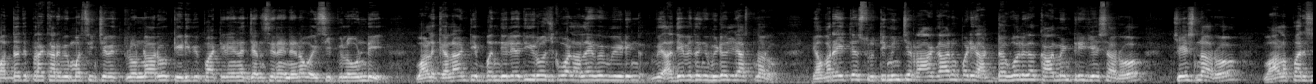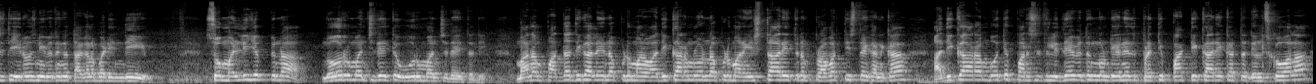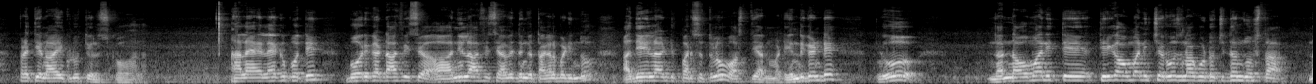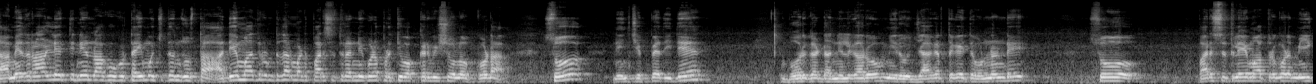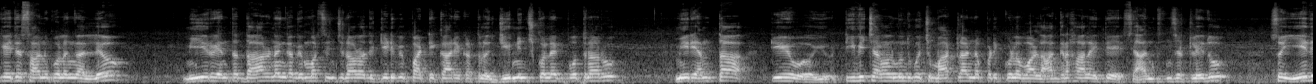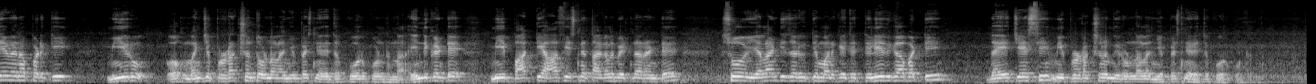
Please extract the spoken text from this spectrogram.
పద్ధతి ప్రకారం విమర్శించే వ్యక్తులు ఉన్నారు. టీడీపీ పార్టీనైనా జనసేనైనా వైసీపీలో ఉండి వాళ్ళకి ఎలాంటి ఇబ్బంది లేదు. ఈ రోజుకి వాళ్ళు అలాగే వీడింగ్ అదే విధంగా వీడియోలు చేస్తున్నారు. ఎవరైతే శృతి మించి రాగాను పడి అడ్డగోలుగా కామెంటరీ చేశారో చేసినారో వాళ్ళ పరిస్థితి ఈ రోజున ఈ విధంగా తగలబడింది. సో మళ్ళీ చెప్తున్నా నోరు మంచిదైతే ఊరు మంచిదవుతుంది మనం పద్ధతిగా లేనప్పుడు మనం అధికారంలో ఉన్నప్పుడు మన ఇష్టారీతిని ప్రవర్తిస్తే కనుక అధికారం పోతే పరిస్థితులు ఇదే విధంగా ఉంటాయి అనేది ప్రతి పార్టీ కార్యకర్త తెలుసుకోవాలా? ప్రతి నాయకుడు తెలుసుకోవాలా? అలా లేకపోతే బోరిగడ్డ ఆఫీస్ అనిల్ ఆఫీస్ ఏ విధంగా తగలబడిందో అదేలాంటి పరిస్థితులు వస్తాయి అనమాట ఎందుకంటే ఇప్పుడు నన్ను అవమానిస్తే తిరిగి అవమానించే రోజు నాకు ఒకటి వచ్చిందని చూస్తా. నా మీద రాళ్ళెత్తి నేను నాకు ఒక టైం వచ్చిందని చూస్తా. అదే మాదిరి ఉంటుంది అనమాట పరిస్థితులన్నీ కూడా ప్రతి ఒక్కరి విషయంలో కూడా. సో నేను చెప్పేది ఇదే. బోరుగడ్డ అనిల్ గారు మీరు జాగ్రత్తగా అయితే ఉండండి. సో పరిస్థితులు ఏమాత్రం కూడా మీకైతే సానుకూలంగా లేవు. మీరు ఎంత దారుణంగా విమర్శించినారో అది టీడీపీ పార్టీ కార్యకర్తలు జీర్ణించుకోలేకపోతున్నారు. మీరు ఎంత టీవీ ఛానల్ ముందుకు వచ్చి మాట్లాడినప్పటికీ కూడా వాళ్ళ ఆగ్రహాలు అయితే శాంతించట్లేదు. సో ఏదేమైనప్పటికీ మీరు ఒక మంచి ప్రొడక్షన్తో ఉండాలని చెప్పేసి నేనైతే కోరుకుంటున్నా. ఎందుకంటే మీ పార్టీ ఆఫీస్ని తగలబెట్టినారంటే సో ఎలాంటివి జరిగితే మనకైతే తెలియదు కాబట్టి దయచేసి మీ ప్రొడక్షన్లో మీరు ఉండాలని చెప్పేసి నేనైతే కోరుకుంటున్నాను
